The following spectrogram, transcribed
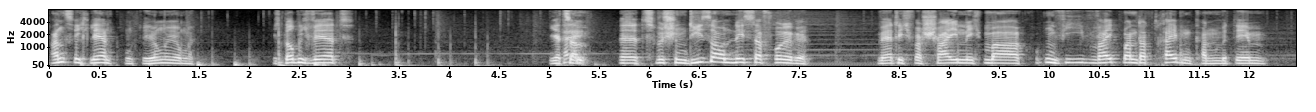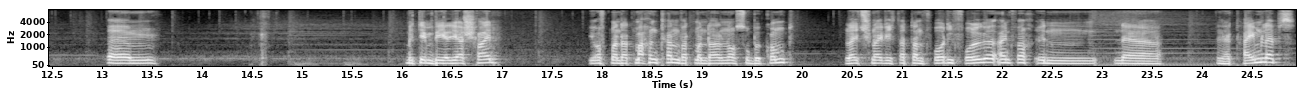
20 Lernpunkte, Junge, Junge. Ich glaube, ich werde jetzt hey. am, äh, zwischen dieser und nächster Folge werde ich wahrscheinlich mal gucken, wie weit man da treiben kann mit dem ähm, mit dem Belia-Schrein. Wie oft man das machen kann, was man da noch so bekommt. Vielleicht schneide ich das dann vor die Folge einfach in, in der, in der Timelapse.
